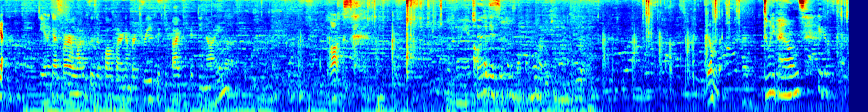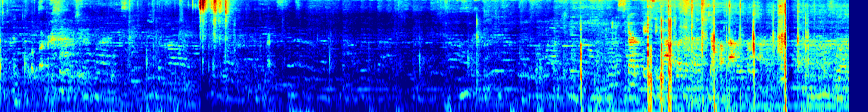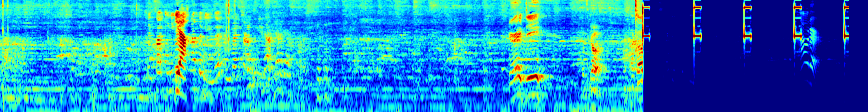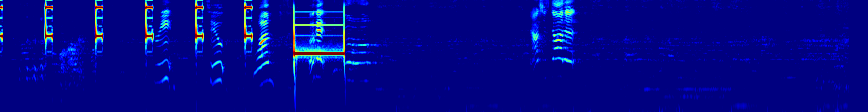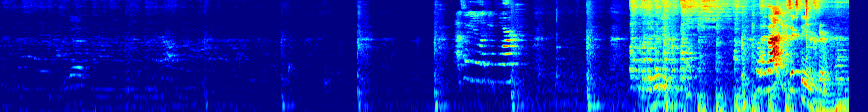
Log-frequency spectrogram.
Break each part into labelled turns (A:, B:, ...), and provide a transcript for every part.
A: Yeah.
B: Deana Gaspar, Wodapalooza qualifier number three, 55 to 59. Box. 20 inches. Gumbo. 20 pounds. And polar bar. start facing God rather than jump up that way first time. Can you guys
A: yeah.
B: turn up the music? You guys turn up the music.
C: All right, D.
D: Let's go.
B: What's that?
C: 16.
D: 16.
